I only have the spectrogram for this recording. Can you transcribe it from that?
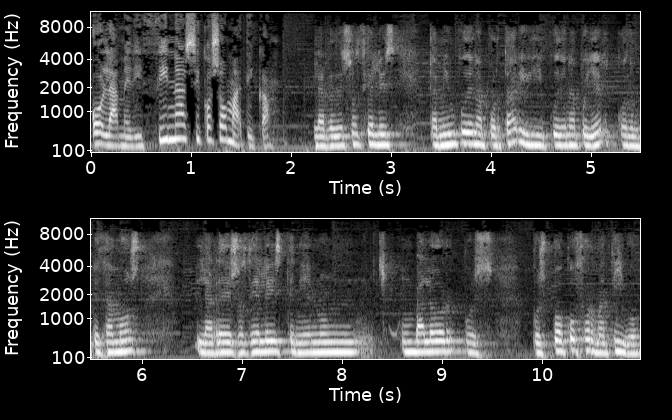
o la medicina psicosomática. Las redes sociales también pueden aportar y pueden apoyar. Cuando empezamos, las redes sociales tenían un, valor pues, pues poco formativo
